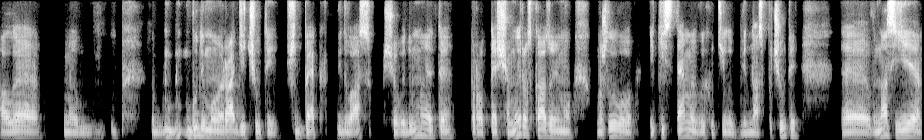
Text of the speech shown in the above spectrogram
але ми будемо раді чути фідбек від вас, що ви думаєте про те, що ми розказуємо. Можливо, якісь теми ви хотіли б від нас почути. Е, в нас є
